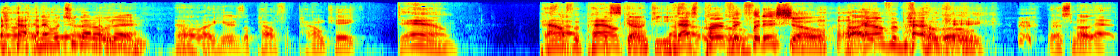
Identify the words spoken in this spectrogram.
And then what you got over there? Uh, right here's the pound for pound cake. Damn. Pound for pound the skunky. cake. That's That's not- ooh, perfect ooh. for this show. Right? Pound for pound Ooh, ooh. cake. Yeah, smell that.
